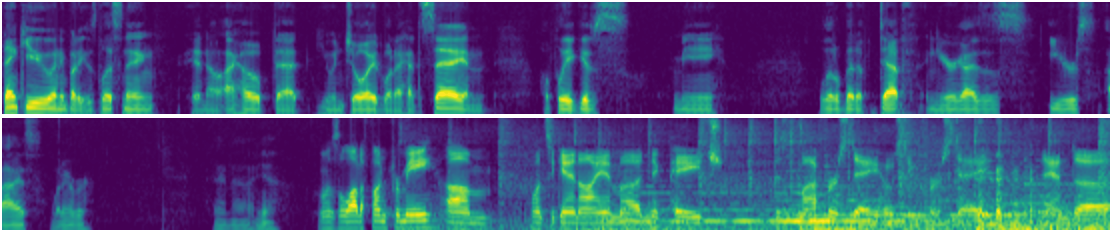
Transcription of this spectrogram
thank you anybody who's listening. You know, I hope that you enjoyed what I had to say, and hopefully it gives me a little bit of depth in your guys' ears, eyes, whatever. And uh, yeah. It was a lot of fun for me. Um, once again, I am uh, Nick Page. This is my first day hosting first day, and uh,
